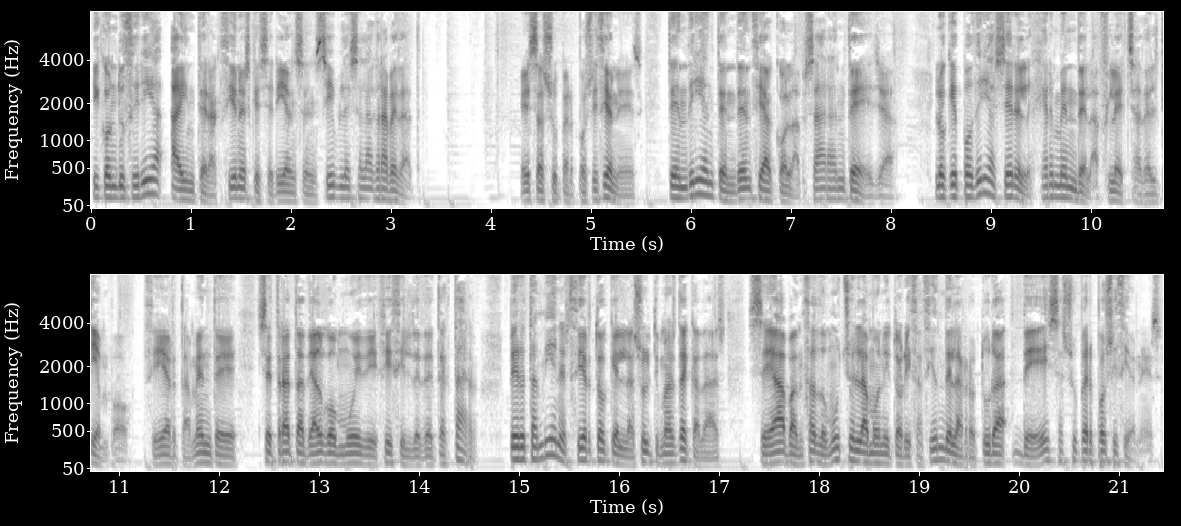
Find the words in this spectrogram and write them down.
y conduciría a interacciones que serían sensibles a la gravedad. Esas superposiciones tendrían tendencia a colapsar ante ella, lo que podría ser el germen de la flecha del tiempo. Ciertamente, se trata de algo muy difícil de detectar, pero también es cierto que en las últimas décadas se ha avanzado mucho en la monitorización de la rotura de esas superposiciones.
